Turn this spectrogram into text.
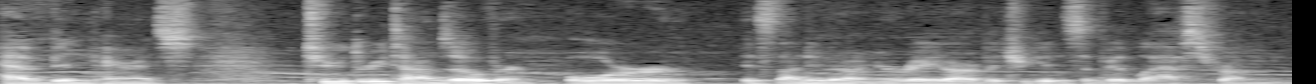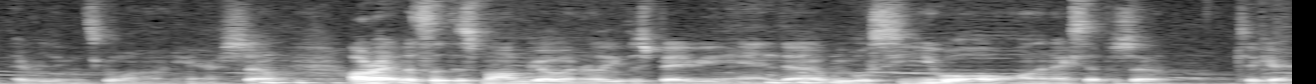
have been parents two, three times over, or it's not even on your radar, but you're getting some good laughs from everything that's going on here. So, all right, let's let this mom go and relieve this baby, and uh, we will see you all on the next episode. Take care.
